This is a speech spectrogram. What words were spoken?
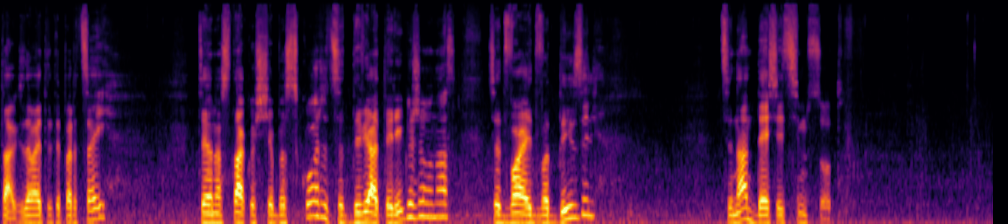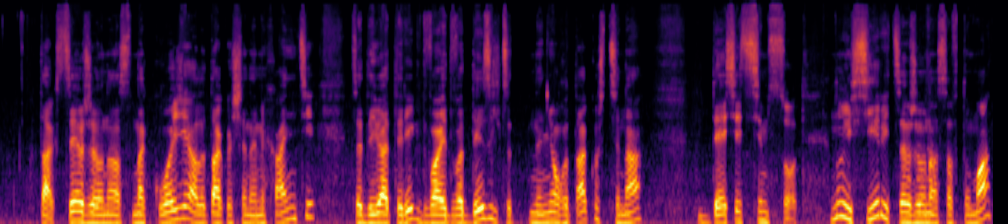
Так, давайте тепер цей. Це у нас також ще без кожи, це 9 рік вже у нас. Це 2,2 дизель. Ціна 10700. Так, це вже у нас на кожі, але також ще на механіці. Це 9 рік, 2,2 дизель, це на нього також ціна 10700. Ну і сірий, це вже у нас автомат.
